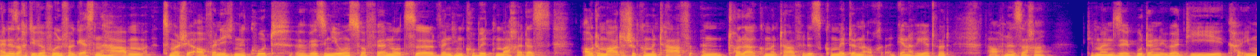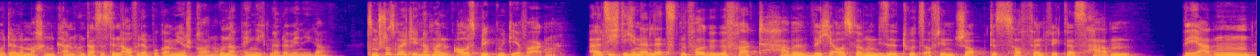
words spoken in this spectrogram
Eine Sache, die wir vorhin vergessen haben, zum Beispiel auch, wenn ich eine Code-Versionierungssoftware nutze, wenn ich einen Commit mache, dass automatische Kommentar, ein toller Kommentar für das Commit dann auch generiert wird, war auch eine Sache, die man sehr gut dann über die KI-Modelle machen kann. Und das ist dann auch wieder Programmiersprachen unabhängig mehr oder weniger. Zum Schluss möchte ich noch mal einen Ausblick mit dir wagen. Als ich dich in der letzten Folge gefragt habe, welche Auswirkungen diese Tools auf den Job des Softwareentwicklers haben werden,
